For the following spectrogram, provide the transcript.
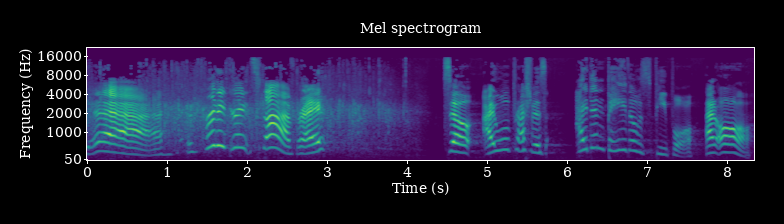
Yeah, it's pretty great stuff, right? So I will preface I didn't pay those people at all.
